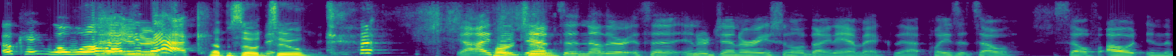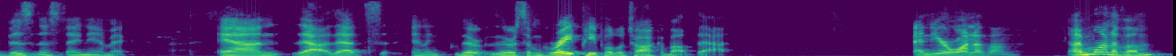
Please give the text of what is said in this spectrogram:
okay, well we'll have you back. Episode two. Yeah, I Part think two? that's another. It's an intergenerational dynamic that plays itself self out in the business dynamic, and that that's and there there are some great people to talk about that. And you're one of them. I'm one of them.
